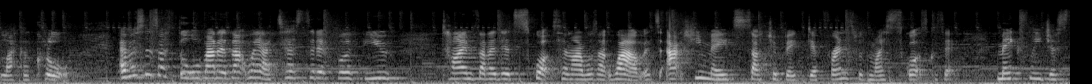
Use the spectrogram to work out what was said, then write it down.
like a claw. Ever since I thought about it that way, I tested it for a few times that I did squats and I was like, wow, it's actually made such a big difference with my squats because it makes me just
